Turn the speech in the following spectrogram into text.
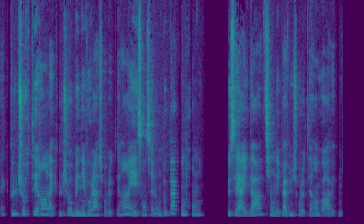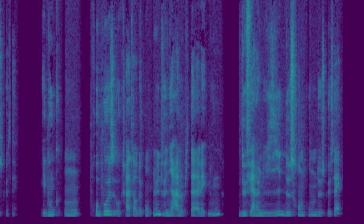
la, culture terrain, la culture bénévolat sur le terrain est essentielle. On ne peut pas comprendre que c'est AIDA si on n'est pas venu sur le terrain voir avec nous ce que c'est. Et donc, on propose aux créateurs de contenu de venir à l'hôpital avec nous, de faire une visite, de se rendre compte de ce que c'est,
